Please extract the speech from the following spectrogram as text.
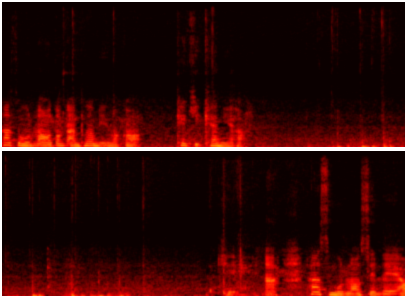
ถ้าสมมติเราต้องการเพิ่มอีกเราก็แค่คลิกแค่นี้ค่ะ โอเค อะ ถ้าสมมติเราเสร็จแล้ว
